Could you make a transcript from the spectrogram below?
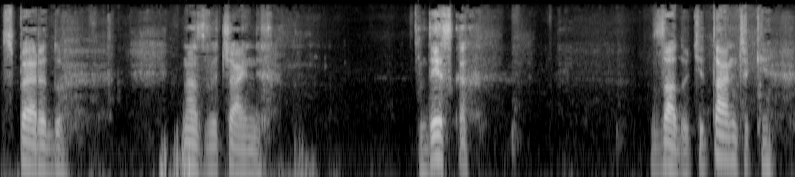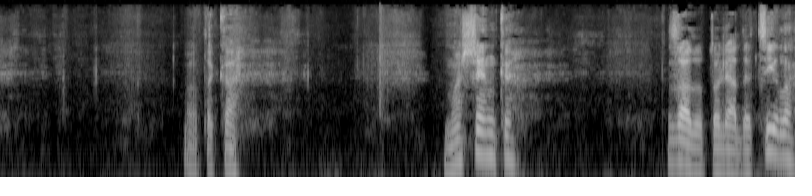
спереду на звичайних дисках. Ззаду титанчики. Отака машинка. Ззаду толяда ціла.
